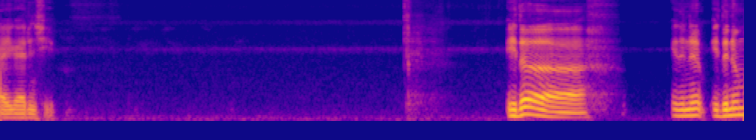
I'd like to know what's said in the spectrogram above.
കൈകാര്യം ചെയ്യും. ഇത് ഇതിന് ഇതിനും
